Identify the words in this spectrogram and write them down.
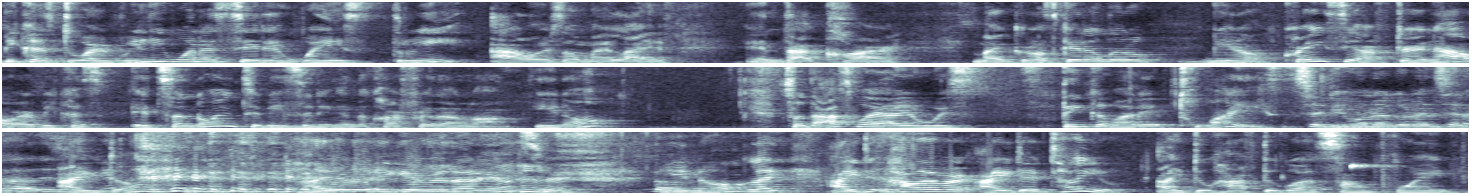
Because do I really want to sit and waste three hours of my life in that car? My girls get a little, you know, crazy after an hour because it's annoying to be sitting in the car for that long, you know? So that's why I always think about it twice. so do you want to go to Ensenada this I weekend? don't. I already gave her that answer. You know, like I did. However, I did tell you I do have to go at some point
